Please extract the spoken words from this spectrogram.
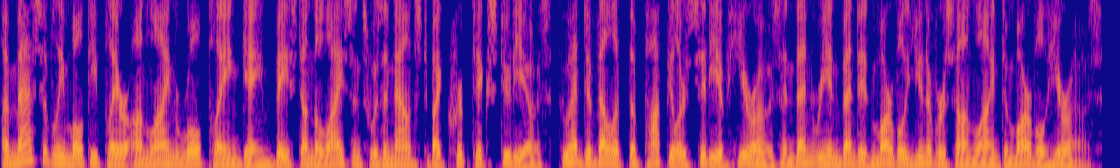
A massively multiplayer online role-playing game based on the license was announced by Cryptic Studios, who had developed the popular City of Heroes and then reinvented Marvel Universe Online to Marvel Heroes.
